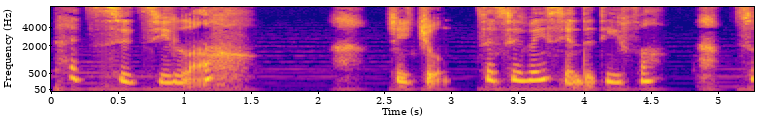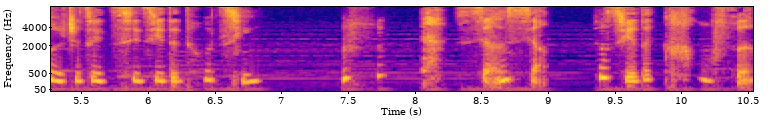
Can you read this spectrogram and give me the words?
太刺激了！这种在最危险的地方做着最刺激的偷情，想想都觉得亢奋。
